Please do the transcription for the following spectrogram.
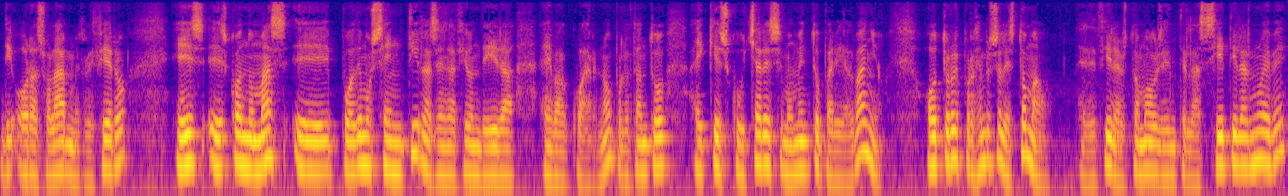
de hora solar me refiero, es, es cuando más eh, podemos sentir la sensación de ir a, evacuar, ¿no? Por lo tanto, hay que escuchar ese momento para ir al baño. Otro, es, por ejemplo, es el estómago. Es decir, el estómago es entre las 7 y las 9,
